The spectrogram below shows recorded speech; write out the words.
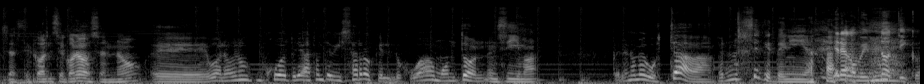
O sea, se, con- se conocen, ¿no? Eh, bueno, era un juego de pelea bastante bizarro que lo jugaba un montón encima. Pero no me gustaba, pero no sé qué tenía. Era como hipnótico.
